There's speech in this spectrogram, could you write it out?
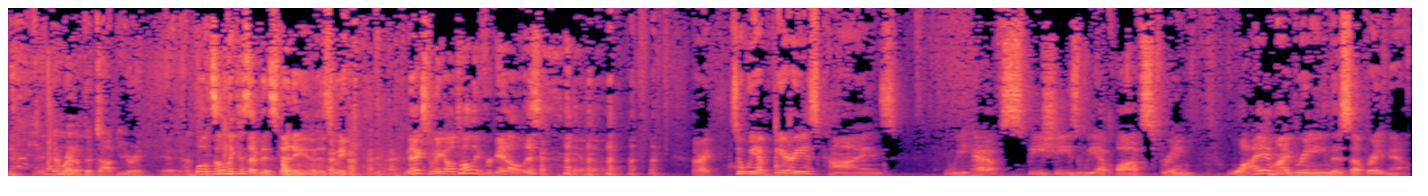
right up the top of your head. I'm- Well, it's only because I've been studying it this week. Next week, I'll totally forget all this. all right. So we have various kinds. We have species. We have offspring. Why am I bringing this up right now?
